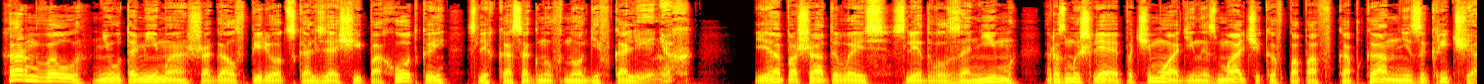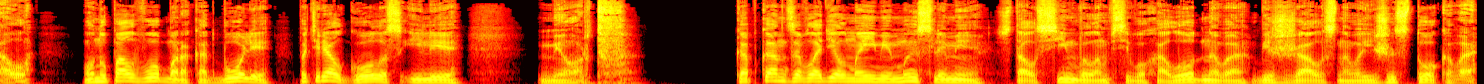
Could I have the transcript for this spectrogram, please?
Хармвелл неутомимо шагал вперед скользящей походкой, слегка согнув ноги в коленях. Я, пошатываясь, следовал за ним, размышляя, почему один из мальчиков, попав в капкан, не закричал. Он упал в обморок от боли, потерял голос или... мертв. Капкан завладел моими мыслями, стал символом всего холодного, безжалостного и жестокого,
